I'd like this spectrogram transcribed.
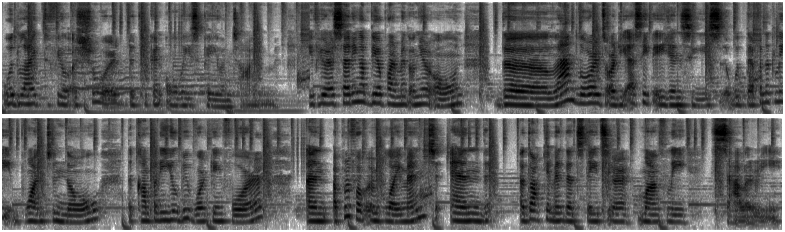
would like to feel assured that you can always pay on time. If you are setting up the apartment on your own, the landlords or the estate agencies would definitely want to know the company you'll be working for, and a proof of employment, and a document that states your monthly salary.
